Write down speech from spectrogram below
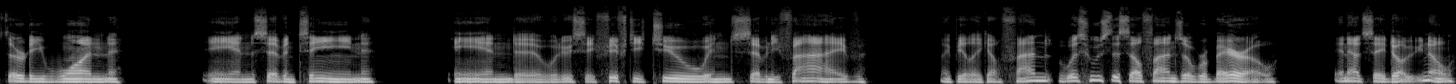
31 and 17, and uh, what do we say, 52 and 75, might be like Alfonso, was who's this Alfonso Ribeiro? And I'd say, don't, you know,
